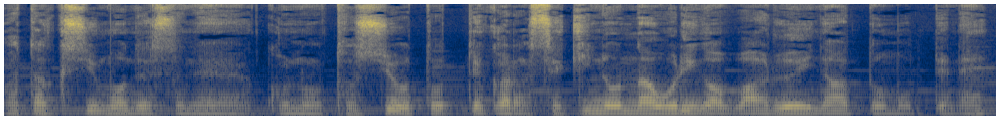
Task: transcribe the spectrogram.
私もですねこの年を取ってから咳の治りが悪いなと思ってね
